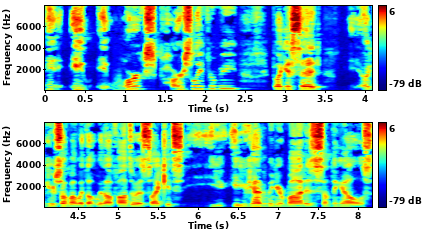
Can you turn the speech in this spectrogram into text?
it it, it works partially for me. But like I said, like you were talking about with with Alfonso, it's like it's you you have him in your mind as something else.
